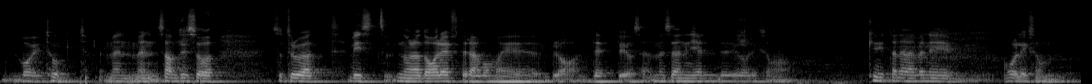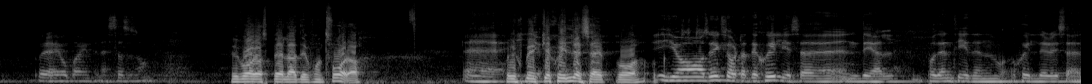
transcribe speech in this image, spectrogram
var ju tungt. Men, men samtidigt så, så tror jag att visst, några dagar efter det här var man ju bra deppig och sen, men sen gällde det ju att liksom att knyta näven i och liksom börja jobba inför nästa säsong hur var det att spela division 2 då? Eh, Hur mycket skiljer sig på... Ja, det är klart att det skiljer sig en del. På den tiden skiljer det sig.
